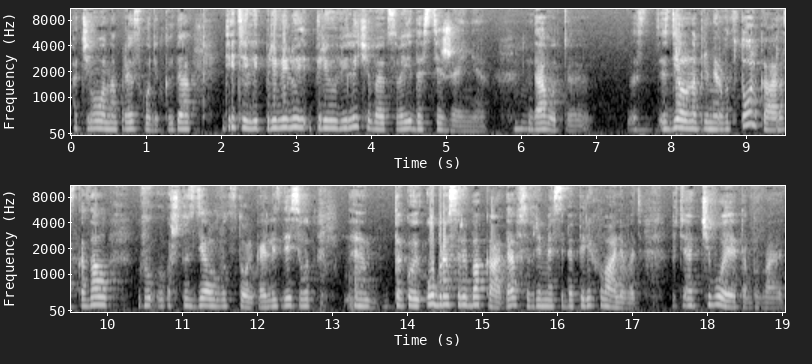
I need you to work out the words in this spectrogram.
От чего она происходит? Когда дети или преувеличивают свои достижения. Угу. Да, вот э, сделал, например, вот столько, а рассказал, что сделал вот столько. Или здесь вот э, такой образ рыбака, да, все время себя перехваливать. От чего это бывает?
